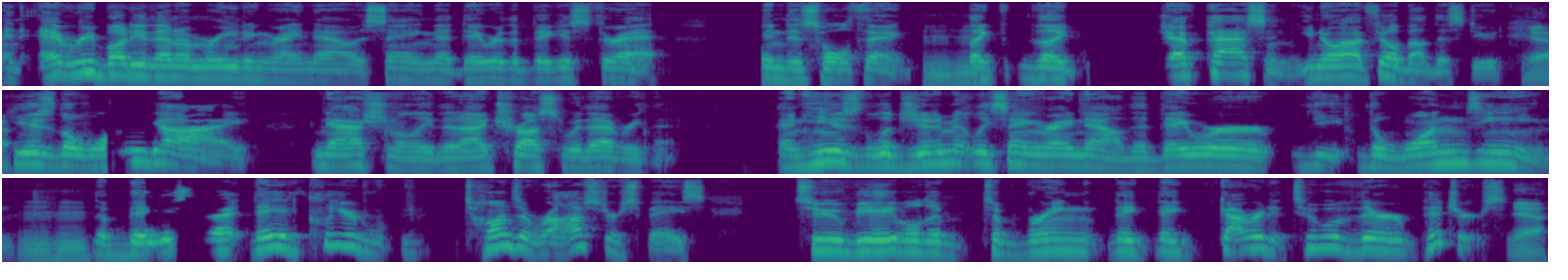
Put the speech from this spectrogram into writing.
And everybody that I'm reading right now is saying that they were the biggest threat in this whole thing. Mhm. Like like Jeff Passan, you know how I feel about this dude. Yeah. He is the one guy nationally that I trust with everything. and he is legitimately saying right now that they were the the one team, hmm the biggest threat. They had cleared tons of roster space to be able to to bring. They they got rid of two of their pitchers. Yeah.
